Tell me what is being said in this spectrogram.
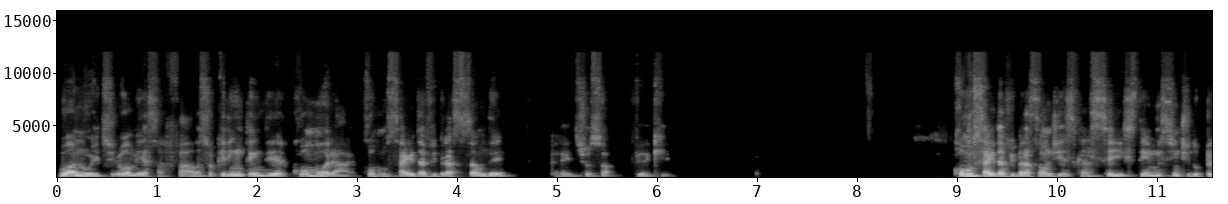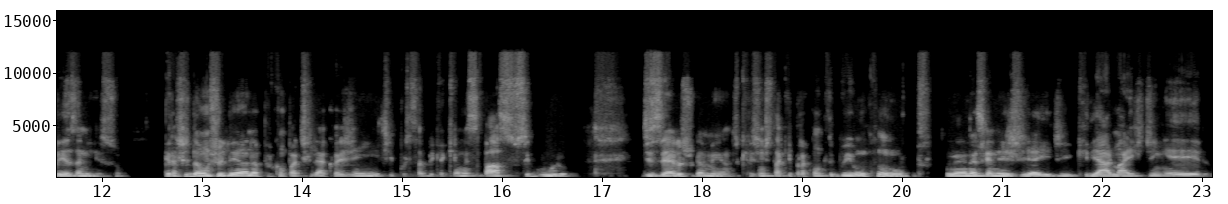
Boa noite, eu amei essa fala. Só queria entender como orar, como sair da vibração de. Peraí, deixa eu só ver aqui. Como sair da vibração de escassez? Tenho me sentido presa nisso. Gratidão, Juliana, por compartilhar com a gente, por saber que aqui é um espaço seguro, de zero julgamento, que a gente está aqui para contribuir um com o outro, né? nessa energia aí de criar mais dinheiro.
